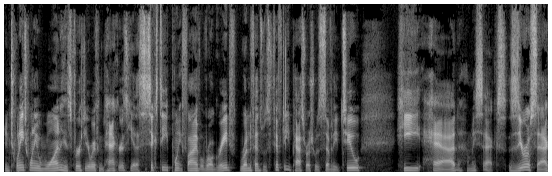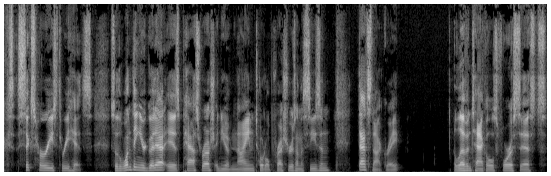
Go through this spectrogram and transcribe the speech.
In 2021, his first year away from the Packers, he had a 60.5 overall grade. Run defense was 50, pass rush was 72. He had how many sacks? Zero sacks, six hurries, three hits. So the one thing you're good at is pass rush, and you have nine total pressures on the season. That's not great. 11 tackles, four assists.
